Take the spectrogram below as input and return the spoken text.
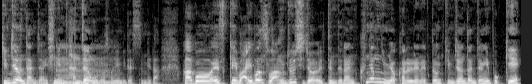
김재현 단장이 신임 단장으로 선임이 됐습니다. 과거 SK 와이번스 왕조 시절 든든한 큰형님 역할을 해냈던 김재현 단장의 복귀에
